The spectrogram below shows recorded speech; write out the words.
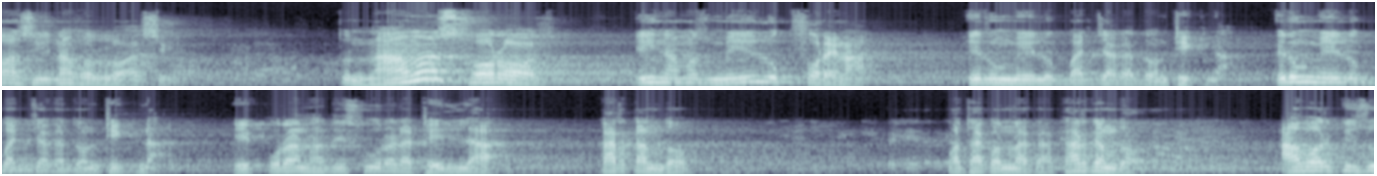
আসি, না পল্ল আসি। তো নামাজ ফরজ, এই নামাজ মেয়ে লোক পড়ে না। এরম মেয়ে লোক বাদ জাগা দন ঠিক না। এরম মেয়ে লোক বাদ জাগা দন ঠিক না। এ কোরআন, হাদিস পুরাটা ঠেললা কার কান্দ কথা কন্যাকা কার কান্দ আবার কিছু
